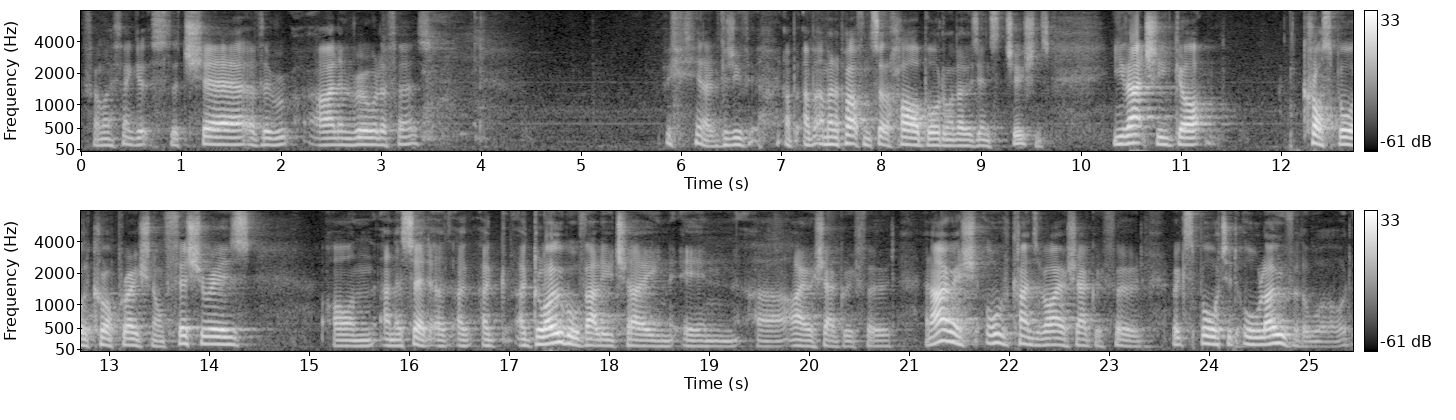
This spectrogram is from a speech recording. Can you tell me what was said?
from, I think it's the chair of the Island Rural Affairs. you know, because you've, I mean, apart from sort of hard border on those institutions, you've actually got cross-border cooperation on fisheries, on, and I said, a, a, a global value chain in uh, Irish agri-food. And Irish, all kinds of Irish agri-food are exported all over the world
